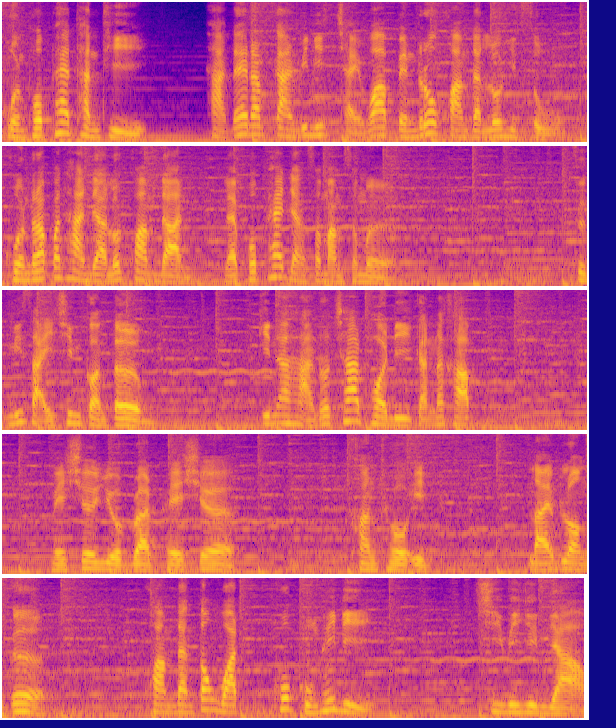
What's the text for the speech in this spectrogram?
ควรพบแพทย์ทันที หากได้รับการวินิจฉัยว่าเป็นโรคความดันโลหิตสูง ควรรับประทานยาลดความดัน และพบแพทย์อย่างสม่ำเสมอ ฝึกนิสัยชิมก่อนเติม กินอาหารรสชาติพอดีกันนะครับ Measure your blood pressure Control it Live longer ความดันต้องวัดควบคุมให้ดี ชีวิตยืนยาว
